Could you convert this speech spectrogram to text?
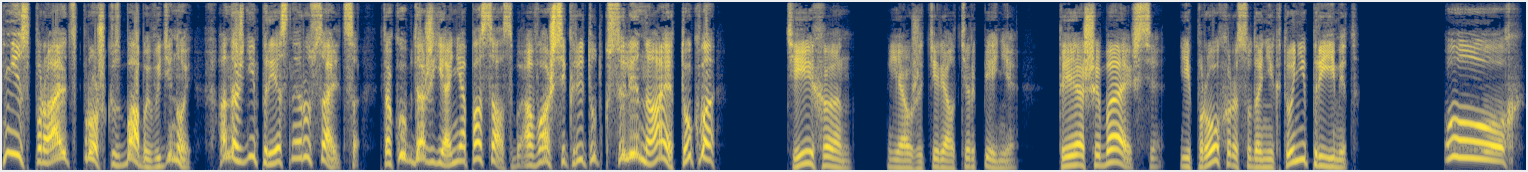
«Не справится Прошка с бабой водяной. Она же не пресная русальца. Такую бы даже я не опасался бы. А ваш секретутка соляная, токма...» «Тихон!» — я уже терял терпение. «Ты ошибаешься, и Прохора сюда никто не примет». «Ох!»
